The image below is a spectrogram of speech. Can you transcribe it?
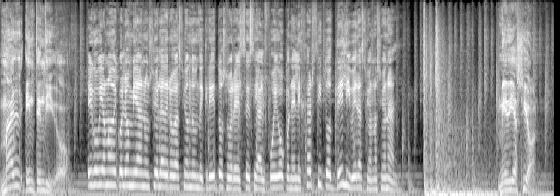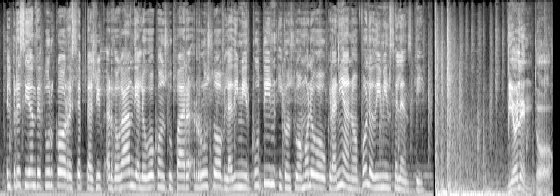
Mal entendido. El gobierno de Colombia anunció la derogación de un decreto sobre el cese al fuego con el Ejército de Liberación Nacional. Mediación. El presidente turco Recep Tayyip Erdogan dialogó con su par ruso Vladimir Putin y con su homólogo ucraniano Volodymyr Zelensky. Violento.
